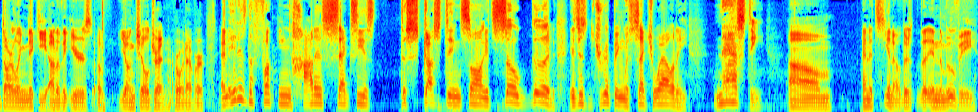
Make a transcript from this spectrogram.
darling Nikki out of the ears of young children or whatever. And it is the fucking hottest, sexiest, disgusting song. It's so good. It's just dripping with sexuality. Nasty. Um, and it's, you know, there's the, in the movie,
